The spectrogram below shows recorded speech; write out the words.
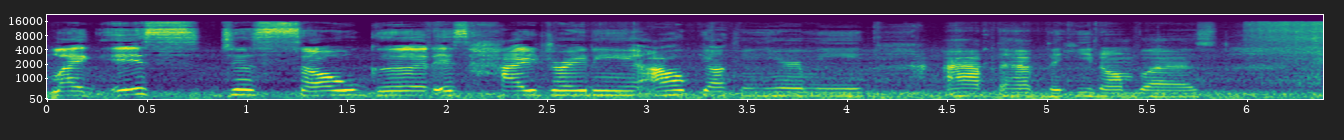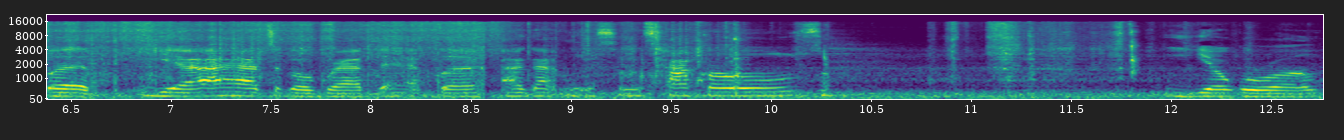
like it's just so good. It's hydrating. I hope y'all can hear me. I have to have the heat on blast. But yeah i had to go grab that. But i got me some tacos. Yo girl.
